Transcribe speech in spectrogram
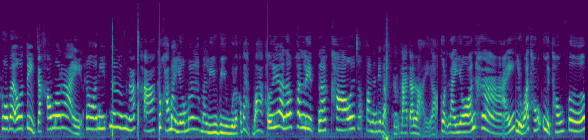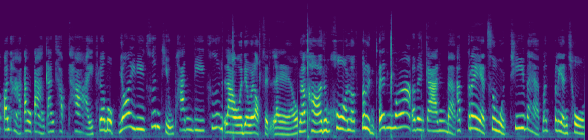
โปรไบโอติกจะเข้าเมื่อไหร่ รอนิดนึงนะคะ ลูกค้ามาเยอะมากมารีวิว แล้วก็แบบว่า เอ้ยอะเลิกผลิตนะคะเอ้ยตอนนั้นที่แบบน้ำตาจะไหลอะกดไหลย้อนหาย หรือว่าท้องอืดท้องเฟ้อปัญหาต่างๆ การขับถ่าย ระบบย่อยดีขึ้นผิวพรรณดีขึ้น เราเดเวลลอปเสร็จแล้วนะคะ ทุกคนเราตื่นเต้นมากมันเป็นการแบบอัปเกรดสูตรที่แบบมันเปลี่ยนโฉม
